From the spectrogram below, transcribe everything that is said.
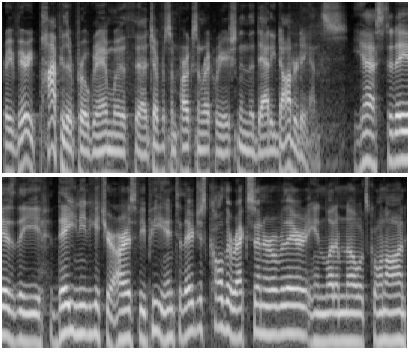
for a very popular program with uh, Jefferson Parks and Recreation and the Daddy Daughter Dance. Yes, today is the day you need to get your RSVP into there. Just call the rec center over there and let them know what's going on.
